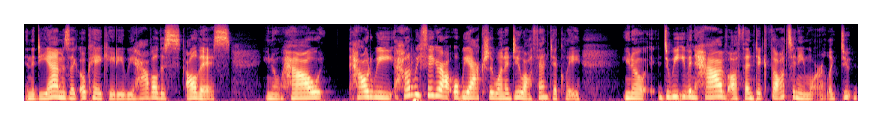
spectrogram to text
in the DMs like, "Okay, Katy, we have all this all this, you know, how how do we how do we figure out what we actually want to do authentically?" You know, do we even have authentic thoughts anymore? Like do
